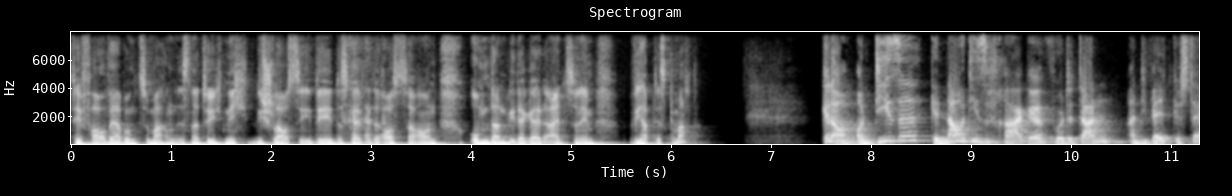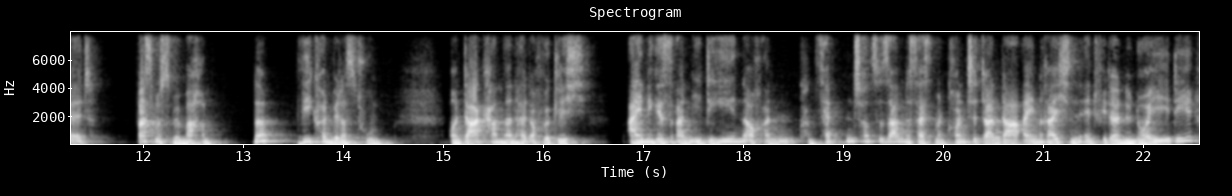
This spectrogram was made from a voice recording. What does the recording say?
TV-Werbung zu machen ist natürlich nicht die schlauste Idee, das Geld wieder rauszuhauen, um dann wieder Geld einzunehmen. Wie habt ihr es gemacht? Genau. Und diese, genau diese Frage wurde dann an die Welt gestellt. Was müssen wir machen? Ne? Wie können wir das tun? Und da kam dann halt auch wirklich einiges an Ideen, auch an Konzepten schon zusammen. Das heißt, man konnte dann da einreichen, entweder eine neue Idee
